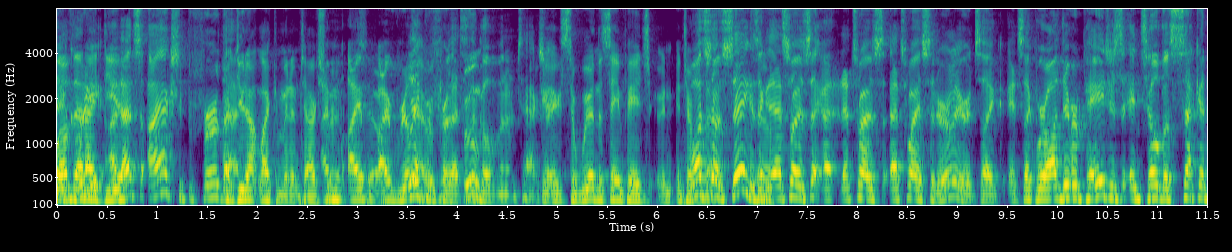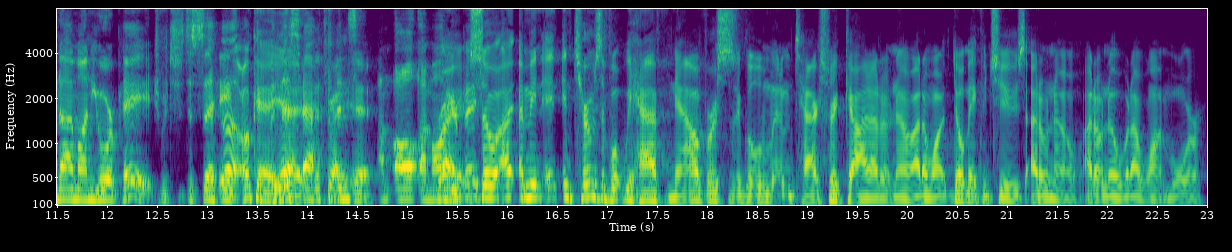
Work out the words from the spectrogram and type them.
love that idea. Uh, that's I actually prefer that. I do not like a minimum tax rate. I, so- I really Yeah, prefer that to the global minimum tax Okay, rate. so we're on the same page in, in terms Well, of that's that. what I was saying. Is like So- that's why I was, uh, that's why I was, that's why I said earlier. It's like it's like we're on different pages until the second I'm on your page, which is to say, Oh, okay, yeah, this that's right, yeah. I'm all I'm on your page. So I, I mean, in, in terms of what we have now versus a global minimum tax rate, God, I don't know. I don't want. Don't make me choose. I don't know. I don't know what I want more.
